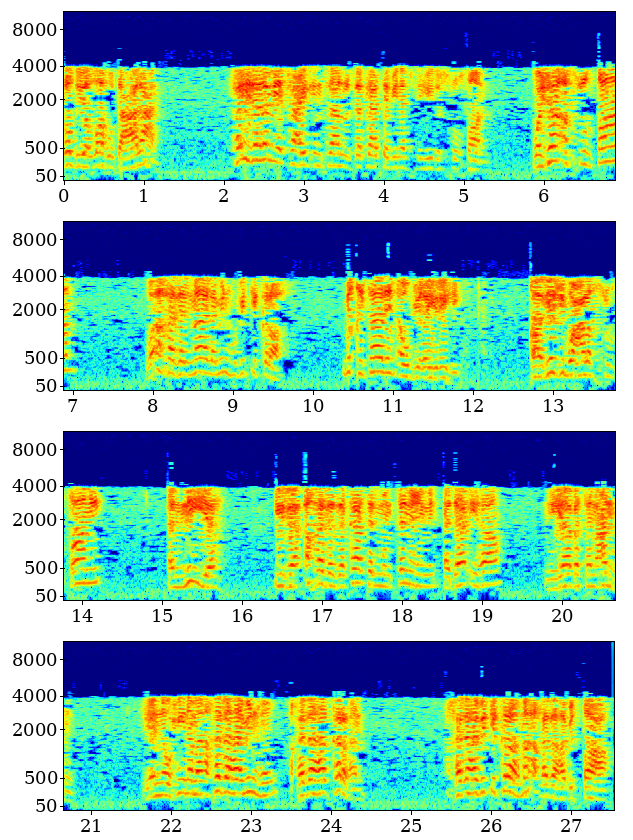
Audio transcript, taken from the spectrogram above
رضي الله تعالى عنه. فإذا لم يدفع الإنسان الزكاة بنفسه للسلطان وجاء السلطان وأخذ المال منه بالإكراه بقتال أو بغيره. قال يجب على السلطان النية إذا أخذ زكاة الممتنع من أدائها نيابة عنه. لأنه حينما أخذها منه أخذها كرها. أخذها بالإكراه ما أخذها بالطاعة.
